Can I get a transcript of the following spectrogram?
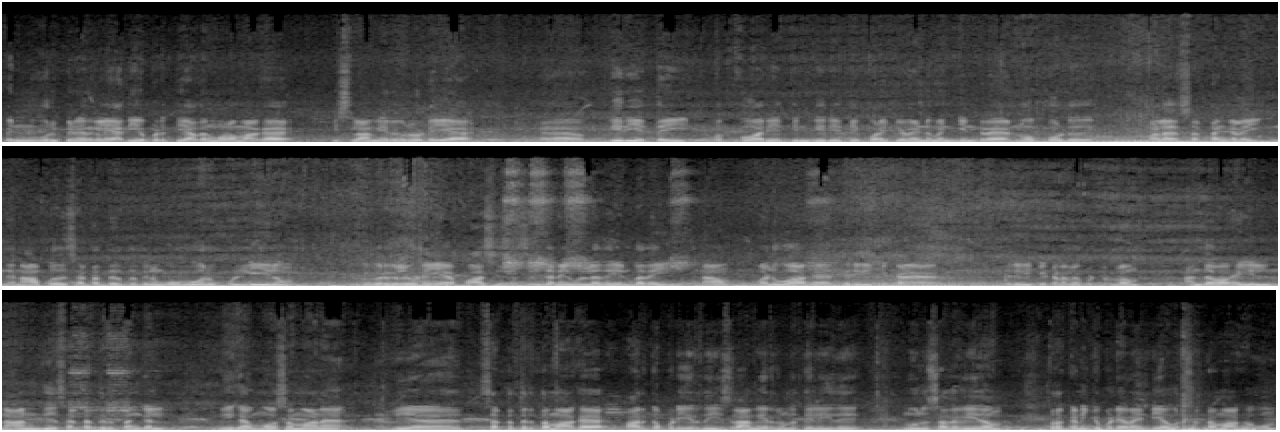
பெண் உறுப்பினர்களை அதிகப்படுத்தி அதன் மூலமாக இஸ்லாமியர்களுடைய வீரியத்தை வக்ஃபு வாரியத்தின் வீரியத்தை குறைக்க வேண்டும் என்கின்ற நோக்கோடு பல சட்டங்களை இந்த நாற்பது சட்ட திருத்தத்திலும் ஒவ்வொரு புள்ளியிலும் இவர்களுடைய பாசிச சிந்தனை உள்ளது என்பதை நாம் வலுவாக தெரிவிக்க க- தெரிவிக்க கடமைப்பட்டுள்ளோம். அந்த வகையில் நான்கு சட்ட திருத்தங்கள் மிக மோசமான வி- சட்ட திருத்தமாக பார்க்கப்படுகிறது. இஸ்லாமியர்கள் மத்தியில் இது நூறு சதவீதம் புறக்கணிக்கப்பட வேண்டிய ஒரு சட்டமாகவும்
